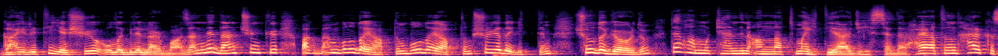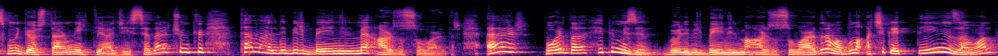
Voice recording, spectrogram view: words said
gayreti yaşıyor olabilirler bazen. Neden? Çünkü bak ben bunu da yaptım, bunu da yaptım, şuraya da gittim, şunu da gördüm. Devamlı kendini anlatma ihtiyacı hisseder. Hayatının her kısmını gösterme ihtiyacı hisseder. Çünkü temelde bir beğenilme arzusu vardır. Eğer bu arada hepimizin böyle bir beğenilme arzusu vardır ama bunu açık ettiğin zaman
